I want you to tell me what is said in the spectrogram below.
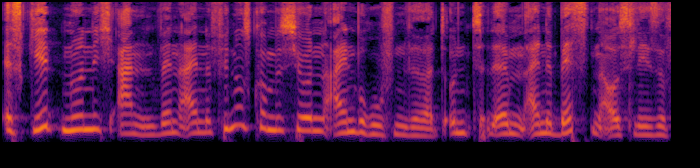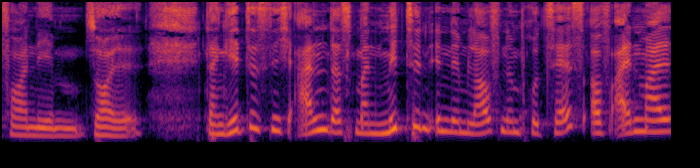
Es geht nur nicht an, wenn eine Findungskommission einberufen wird und ähm, eine Bestenauslese vornehmen soll, dann geht es nicht an, dass man mitten in dem laufenden Prozess auf einmal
